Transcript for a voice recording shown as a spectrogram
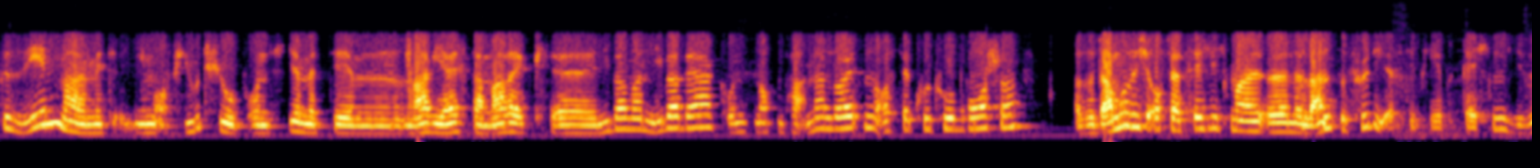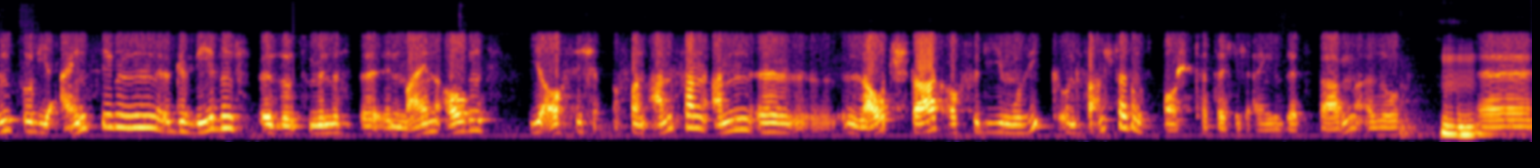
gesehen mal mit ihm auf YouTube und hier mit dem, na, wie heißt der, Marek äh, Liebermann, Lieberberg und noch ein paar anderen Leuten aus der Kulturbranche. Also da muss ich auch tatsächlich mal äh, eine Lanze für die FDP brechen. Die sind so die einzigen äh, gewesen, also zumindest äh, in meinen Augen, die auch sich von Anfang an äh, lautstark auch für die Musik- und Veranstaltungsbranche tatsächlich eingesetzt haben. Also Mhm. äh,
